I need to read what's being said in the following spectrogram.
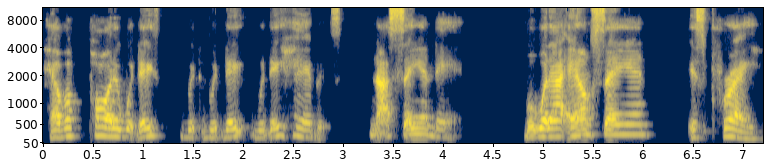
have a party with they with, with they with their habits. Not saying that. But what I am saying is pray.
